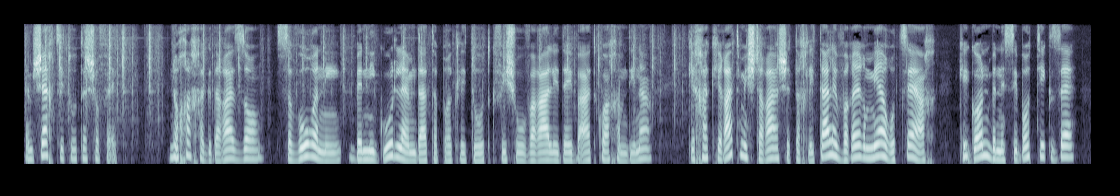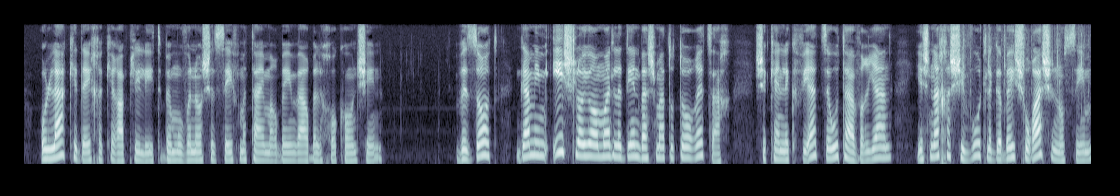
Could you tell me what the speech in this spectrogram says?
המשך ציטוט השופט נוכח הגדרה זו, סבור אני, בניגוד לעמדת הפרקליטות, כפי שהובהרה על ידי באת כוח המדינה, כי חקירת משטרה שתכליתה לברר מי הרוצח, כגון בנסיבות תיק זה, עולה כדי חקירה פלילית במובנו של סעיף 244 לחוק העונשין. וזאת, גם אם איש לא יועמד לדין באשמת אותו רצח, שכן לקביעת זהות העבריין ישנה חשיבות לגבי שורה של נושאים,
